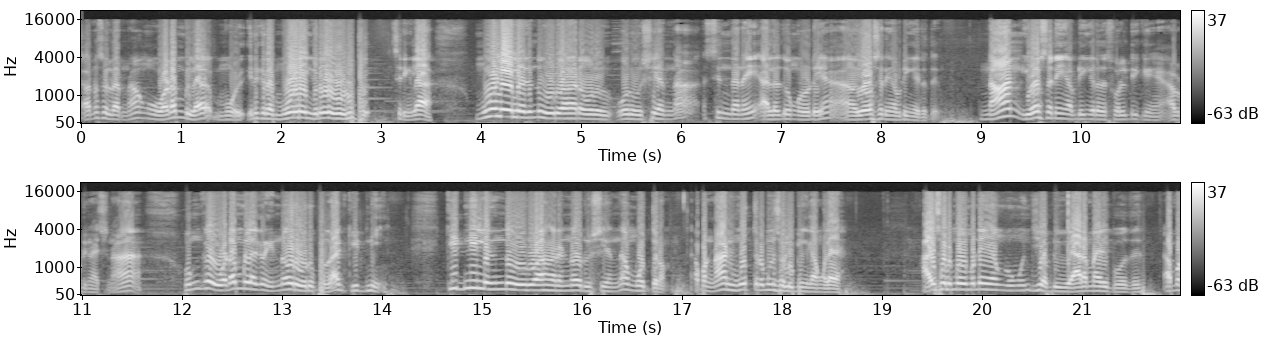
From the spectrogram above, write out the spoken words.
அவர் என்ன சொல்கிறாருன்னா உங்கள் உடம்புல மூ இருக்கிற மூளைங்கிற ஒரு உறுப்பு. சரிங்களா? மூளையிலிருந்து உருவாகிற ஒரு ஒரு விஷயந்தான் சிந்தனை அல்லது உங்களுடைய யோசனை அப்படிங்கிறது. நான் யோசனை அப்படிங்கிறத சொல்லியிருக்கேன் அப்படின்னாச்சுன்னா உங்கள் உடம்புல இருக்கிற இன்னொரு உறுப்பு தான் கிட்னி கிட்னிலேருந்து உருவாகிற இன்னொரு விஷயந்தான் மூத்திரம். அப்போ நான் மூத்திரம்னு சொல்லிப்பீங்களா உங்களே? அது சொல்லும்போது மட்டும் என் உங்கள் மூஞ்சி அப்படி வேற மாதிரி போகுது? அப்போ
